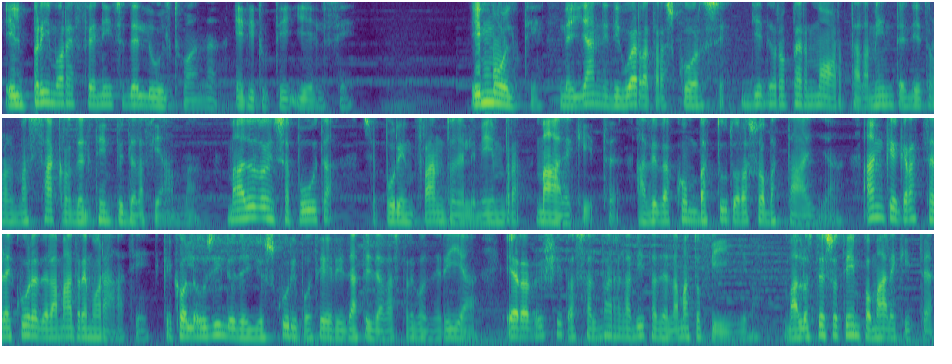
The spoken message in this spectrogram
il primo re fenice dell'Ultuan e di tutti gli elfi. In molti, negli anni di guerra trascorsi, diedero per morta la mente dietro al massacro del Tempio della Fiamma, ma a loro insaputa seppur infranto nelle membra, Malekith aveva combattuto la sua battaglia, anche grazie alle cure della madre Morati, che con l'ausilio degli oscuri poteri dati dalla stregoneria era riuscito a salvare la vita dell'amato figlio. Ma allo stesso tempo Malekith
